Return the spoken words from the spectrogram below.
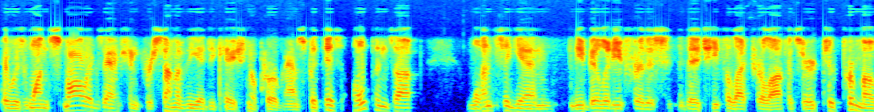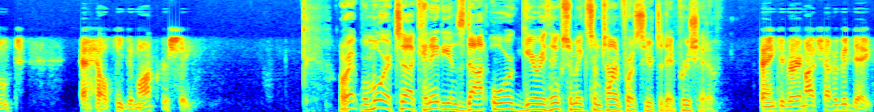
There was one small exemption for some of the educational programs, but this opens up once again the ability for this, the chief electoral officer to promote a healthy democracy. All right. Well, more at uh, Canadians.org. Garry, thanks for making some time for us here today. Appreciate it. Thank you very much. Have a good day.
